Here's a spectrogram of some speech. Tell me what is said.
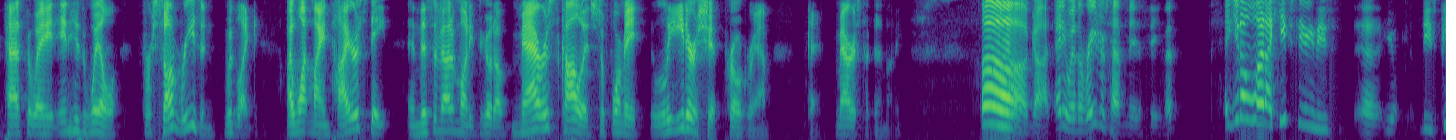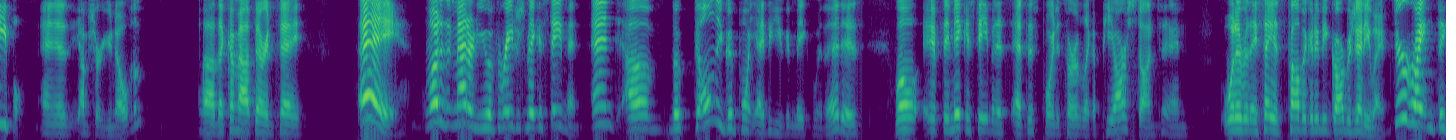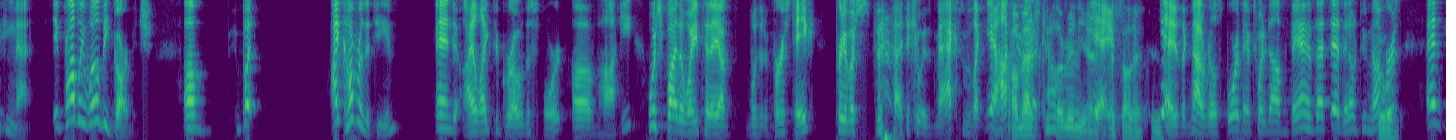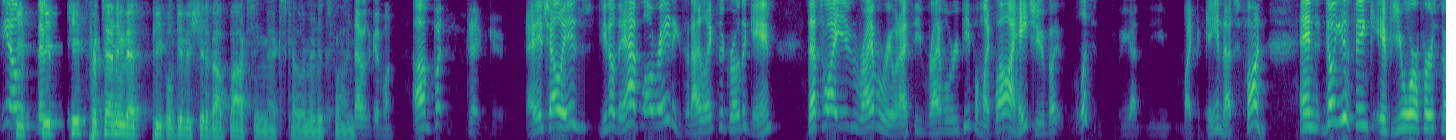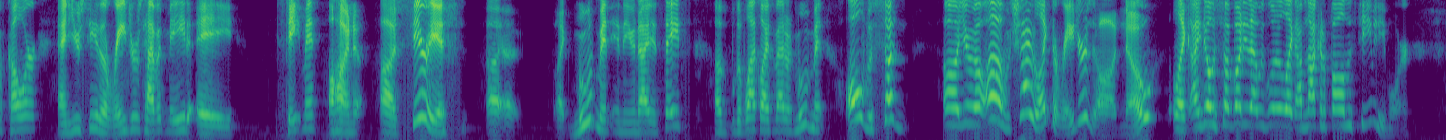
passed away and in his will for some reason was like i want my entire estate and this amount of money to go to marist college to form a leadership program okay marist took that money oh god anyway the rangers haven't made a statement and you know what i keep seeing these uh, you, these people and as i'm sure you know of them uh, that come out there and say hey, what does it matter to you if the Rangers make a statement? And uh, the the only good point I think you can make with it is, well, if they make a statement, it's at this point it's sort of like a PR stunt, and whatever they say is probably going to be garbage anyway. You're right in thinking that it probably will be garbage. Um, but I cover the team, and I like to grow the sport of hockey. Which, by the way, today on was it a first take? Pretty much, I think it was Max who was like, "Yeah, hockey." Oh, Max Kellerman, yeah, Yeah, I saw that too. Yeah, he's like, not a real sport. They have 20,000 fans. That's it. They don't do numbers. And, you know, Keep, keep, keep pretending that people give a shit about boxing, Max Kellerman. It's fine. that was a good one. Um, But uh, NHL is, you know, they have low ratings, and I like to grow the game. That's why even rivalry, when I see rivalry people, I'm like, well, I hate you, but listen, you got you like the game. That's fun. And don't you think if you're a person of color and you see the Rangers haven't made a statement on a serious uh, uh, like movement in the United States of the Black Lives Matter movement, all of a sudden, uh, you go, oh, should I like the Rangers? Uh, no. Like I know somebody that was literally like, I'm not to follow this team anymore.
